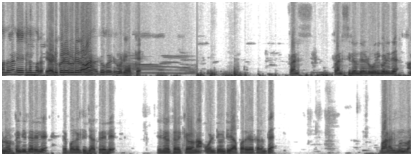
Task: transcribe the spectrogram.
ಮನಗಂಡ ಏಕ ನಂಬರ್ ಎರಡು ಕಡೆ ರೂಢಿ ಇದಾವ? ಎರಡು ಕಡೆ ರೂಢಿ ಓಕೆ ಫ್ರೆಂಡ್ಸ್ ಫ್ರೆಂಡ್ಸ್ ಇಲ್ಲಿ ಒಂದು ಎರಡು ಊರಿಗಳಿದೆ. ಅಣ್ಣವ್ರು ತಂದಿದ್ದಾರೆ ಇಲ್ಲಿ ಹೆಬ್ಬಾಳಟ್ಟಿ ಜಾತ್ರೆಯಲ್ಲಿ. ಏನ್ ಹೇಳ್ತಾರೆ ಕೇಳೋಣ. ಒಂಟಿ ಒಂಟಿ ವ್ಯಾಪಾರ ಹೇಳ್ತಾರಂತೆ. ಬಾಣ ಅಲ್ಲಿ ಮುಂದ್ ಬಾ.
